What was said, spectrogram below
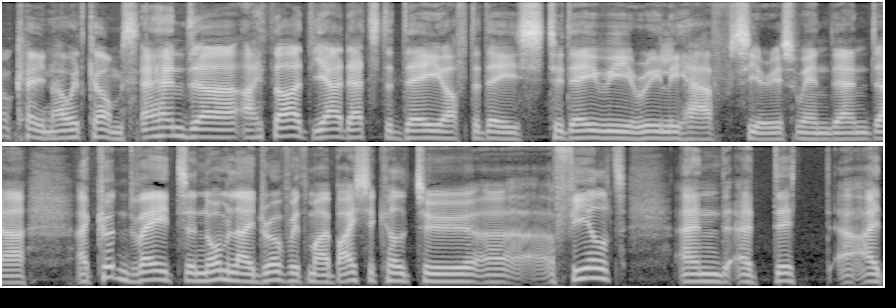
Okay, now it comes. And uh, I thought, yeah, that's the day of the days. Today we really have serious wind. And uh, I couldn't wait. Uh, normally I drove with my bicycle to uh, a field and at this, I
